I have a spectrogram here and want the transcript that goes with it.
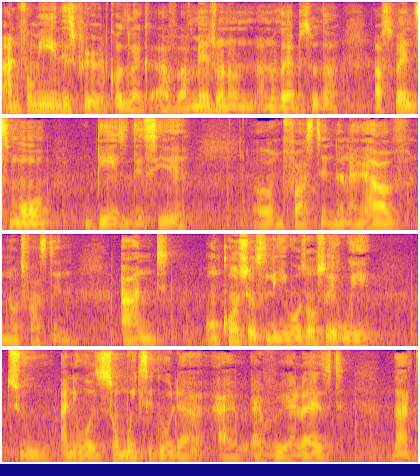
And for me in this period because like I've, I've mentioned on another episode that i've spent more days this year um, fasting than i have not fasting. And unconsciously it was also a way to and it was some weeks ago that i, I realized that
